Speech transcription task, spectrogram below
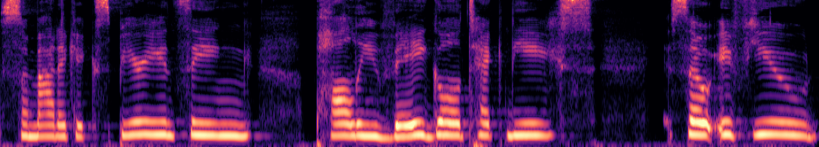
somatic experiencing, polyvagal techniques. So if you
